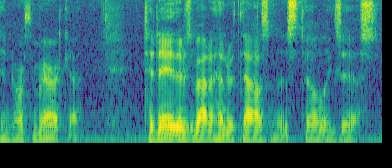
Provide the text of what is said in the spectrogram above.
in North America. Today, there's about 100,000 that still exist.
